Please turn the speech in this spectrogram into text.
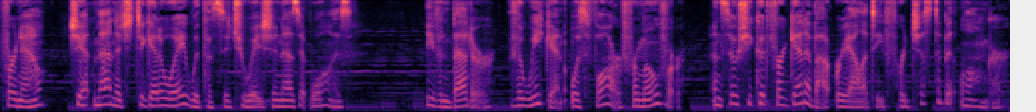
For now, she had managed to get away with the situation as it was. Even better, the weekend was far from over, and so she could forget about reality for just a bit longer.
